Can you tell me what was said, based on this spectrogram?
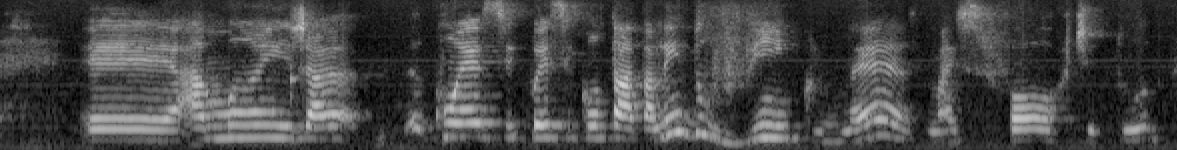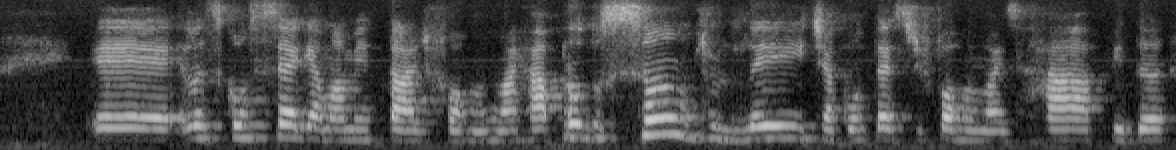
É, a mãe já com esse, com esse contato, além do vínculo né, mais forte e tudo, é, elas conseguem amamentar de forma mais rápida, a produção de leite acontece de forma mais rápida.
